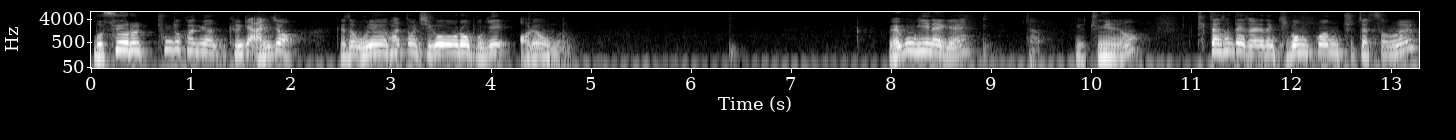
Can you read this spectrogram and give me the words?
뭐 수요를 충족하기 위한 그런 게 아니죠. 그래서 운영 활동을 직업으로 보기 어려움으로. 외국인에게 자 이거 중요해요. 직장 선택에 자유된 기본권 주체성을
